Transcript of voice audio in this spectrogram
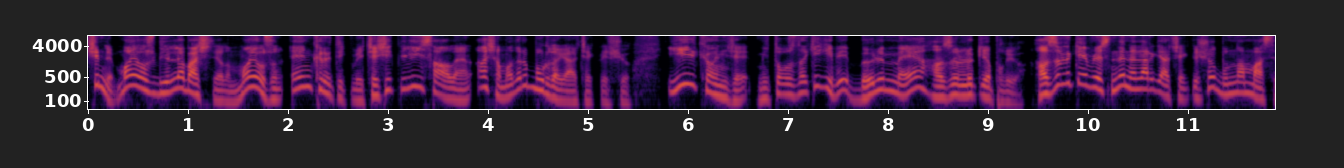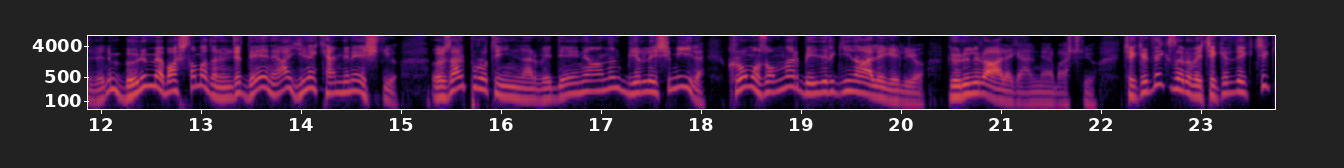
Şimdi mayoz 1 ile başlayalım. Mayozun en kritik ve çeşitliliği sağlayan aşamaları burada gerçekleşiyor. İlk önce mitozdaki gibi bölünmeye hazırlık yapılıyor. Hazırlık evresinde neler gerçekleşiyor bundan bahsedelim. Bölünme başlamadan önce DNA yine kendine eşliyor. Özel proteinler ve DNA'nın birleşimiyle kromozomlar belirgin hale geliyor. Görülür hale gelmeye başlıyor. Çekirdek zarı ve çekirdekçik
